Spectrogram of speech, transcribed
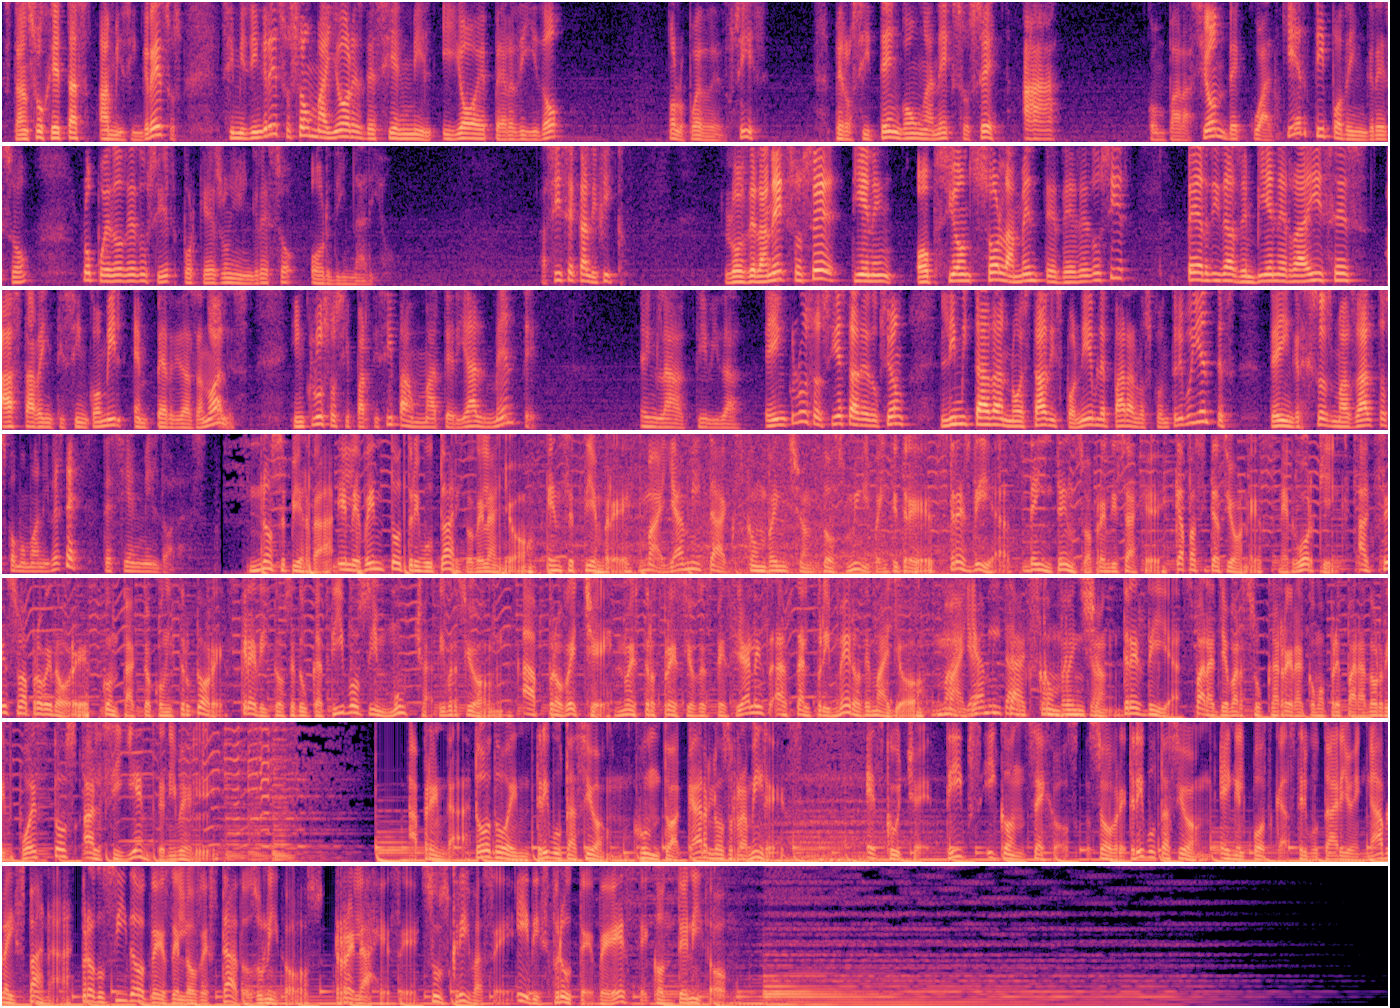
están sujetas a mis ingresos. Si mis ingresos son mayores de 100 mil y yo he perdido, no lo puedo deducir. Pero si tengo un anexo C a comparación de cualquier tipo de ingreso, lo puedo deducir porque es un ingreso ordinario. Así se califica. Los del anexo C tienen opción solamente de deducir pérdidas en bienes raíces hasta 25 mil en pérdidas anuales, incluso si participan materialmente en la actividad. E incluso si esta deducción limitada no está disponible para los contribuyentes de ingresos más altos, como manifesté, de 100 mil dólares. No se pierda el evento tributario del año. En septiembre, Miami Tax Convention 2023. Tres días de intenso aprendizaje, capacitaciones, networking, acceso a proveedores, contacto con instructores, créditos educativos y mucha diversión. Aproveche nuestros precios especiales hasta el primero de mayo. Miami Tax Convention. Tres días para llevar su carrera como preparador de impuestos al siguiente nivel. Aprenda todo en tributación junto a Carlos Ramírez. Escuche tips y consejos sobre tributación en el podcast tributario en habla hispana, producido desde los Estados Unidos. Relájese, suscríbase y disfrute de este contenido.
